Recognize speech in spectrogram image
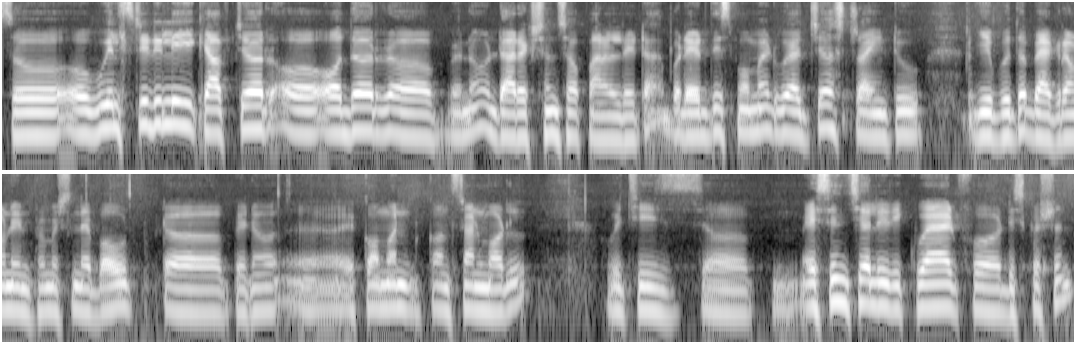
So, uh, we will steadily capture uh, other uh, you know directions of panel data, but at this moment we are just trying to give you the background information about you know a common constant model which is essentially required for discussion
